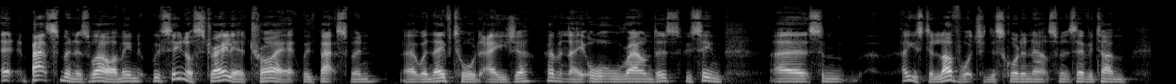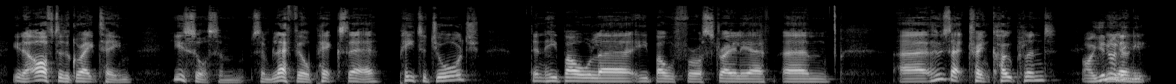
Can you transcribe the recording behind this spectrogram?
Uh, batsmen as well. I mean, we've seen Australia try it with batsmen uh, when they've toured Asia, haven't they? All, all rounders. We've seen uh, some. I used to love watching the squad announcements every time. You know, after the great team, you saw some some left field picks there. Peter George, didn't he bowl? Uh, he bowled for Australia. Um, uh, who's that? Trent Copeland. Oh, you're He not, even, only-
